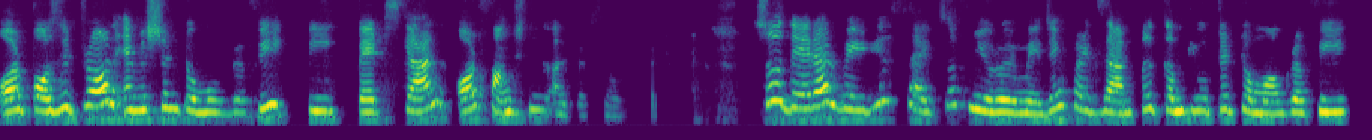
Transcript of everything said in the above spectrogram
or positron emission tomography, PET scan, or functional ultrasound. So there are various types of neuroimaging. For example, computed tomography,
